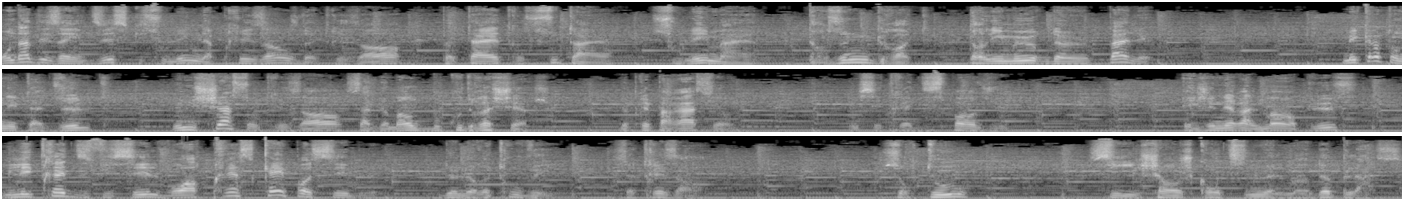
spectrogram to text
On a des indices qui soulignent la présence d'un trésor, peut-être sous terre, sous les mers, dans une grotte, dans les murs d'un palais. Mais quand on est adulte, une chasse au trésor, ça demande beaucoup de recherche, de préparation, et c'est très dispendieux. Et généralement en plus, il est très difficile, voire presque impossible, de le retrouver, ce trésor. Surtout s'il change continuellement de place.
